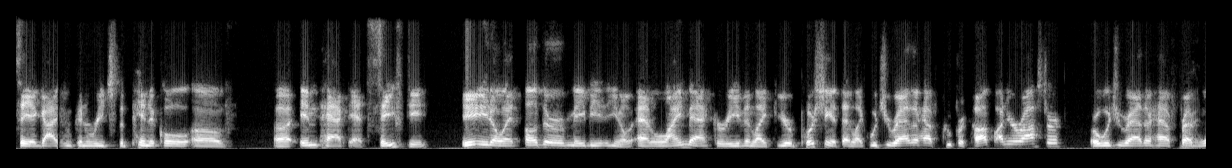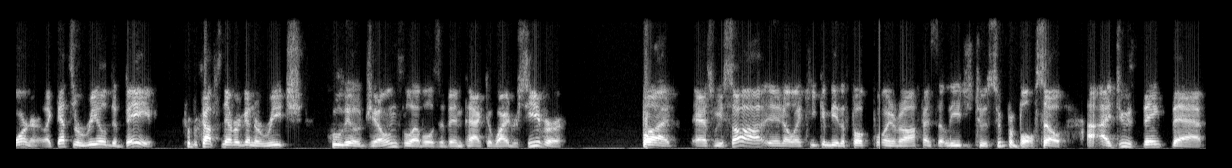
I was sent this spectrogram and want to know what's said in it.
say a guy who can reach the pinnacle of uh, impact at safety. You know, at other maybe you know at linebacker, even like you're pushing it. Then, like, would you rather have Cooper Kupp on your roster, or would you rather have Fred right. Warner? Like, that's a real debate. Cooper Kupp's never going to reach Julio Jones levels of impact at wide receiver, but as we saw, you know, like he can be the focal point of an offense that leads you to a Super Bowl. So I, I do think that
